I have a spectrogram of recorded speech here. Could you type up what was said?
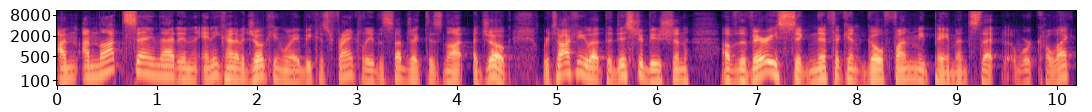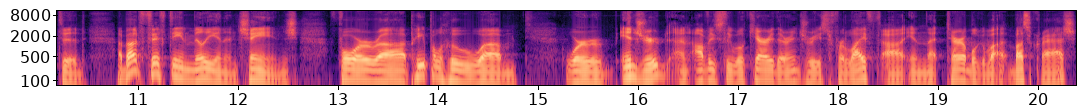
I'm, I'm not saying that in any kind of a joking way because, frankly, the subject is not a joke. We're talking about the distribution of the very significant GoFundMe payments that were collected, about 15 million and change, for uh, people who. Um, were injured and obviously will carry their injuries for life uh, in that terrible bus crash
